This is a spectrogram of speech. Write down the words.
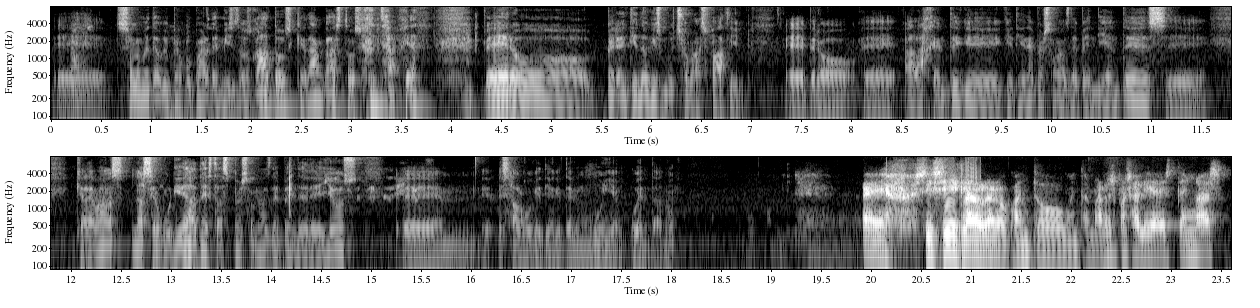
eh, solo me tengo que preocupar de mis dos gatos, que dan gastos también, pero, pero entiendo que es mucho más fácil. Eh, pero a la gente que, que, tiene personas dependientes, que además la seguridad de estas personas depende de ellos, eh, es algo que tiene que tener muy en cuenta, ¿no? Eh, sí, sí, claro, claro. Cuanto, cuantas más responsabilidades tengas,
